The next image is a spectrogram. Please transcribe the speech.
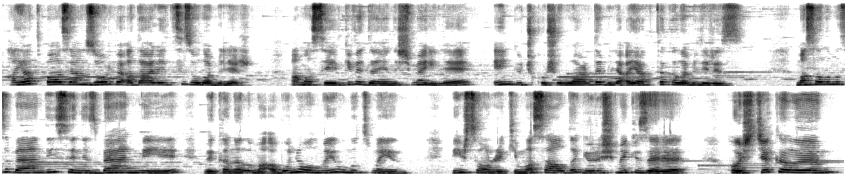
Hayat bazen zor ve adaletsiz olabilir ama sevgi ve dayanışma ile en güç koşullarda bile ayakta kalabiliriz. Masalımızı beğendiyseniz beğenmeyi ve kanalıma abone olmayı unutmayın. Bir sonraki masalda görüşmek üzere. Hoşçakalın.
